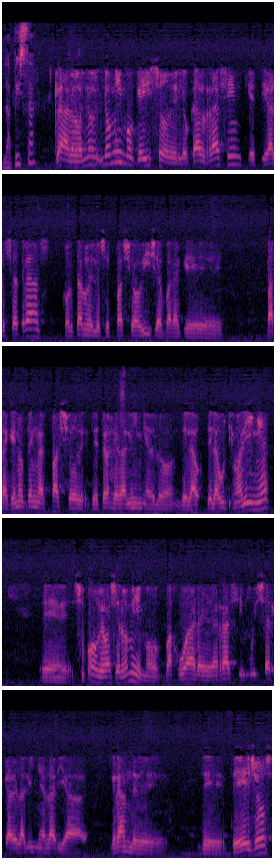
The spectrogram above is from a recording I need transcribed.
la pista? Claro, lo, mismo que hizo del local Racing, que tirarse atrás, cortarle los espacios a Villa para que para que no tenga espacio detrás de la línea de, lo, de, la, de la última línea. Eh, supongo que va a ser lo mismo, va a jugar eh, Racing muy cerca de la línea del área grande de, de, ellos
